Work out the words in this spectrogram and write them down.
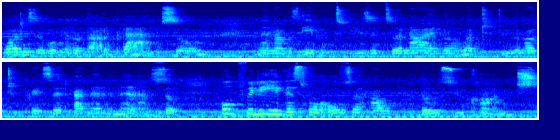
What is a woman without a plan? So and then I was able to use it. So now I know what to do, how to press it, and then and then. So hopefully this will also help those who can't.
